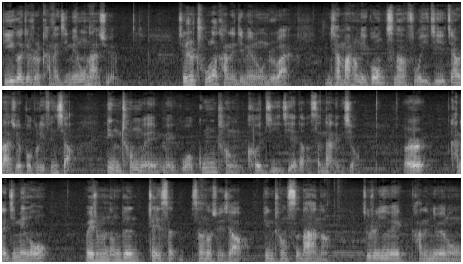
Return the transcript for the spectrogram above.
第一个就是卡耐基梅隆大学。其实除了卡耐基梅隆之外，你像麻省理工、斯坦福以及加州大学伯克利分校，并称为美国工程科技界的三大领袖。而卡耐基梅隆为什么能跟这三三所学校？并称四大呢，就是因为卡耐基梅隆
